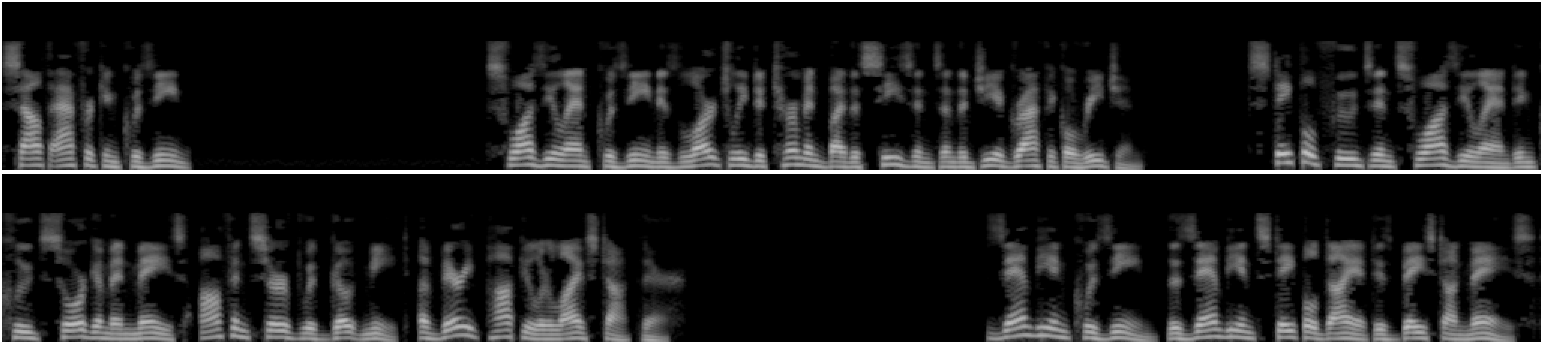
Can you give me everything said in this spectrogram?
South African cuisine Swaziland cuisine is largely determined by the seasons and the geographical region. Staple foods in Swaziland include sorghum and maize, often served with goat meat, a very popular livestock there. Zambian cuisine, the Zambian staple diet is based on maize.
